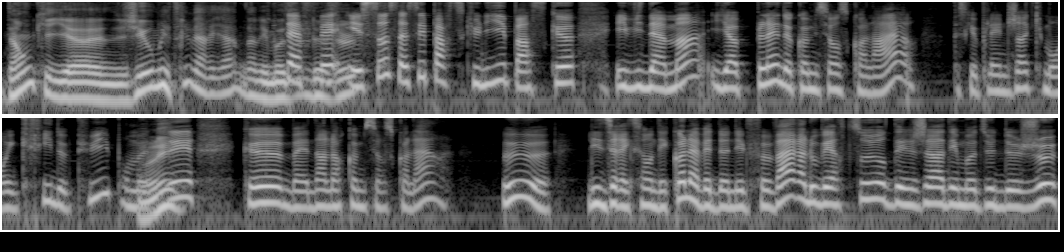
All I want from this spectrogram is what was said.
Donc, il y a une géométrie variable dans les Tout à modules de jeu. Et ça, c'est assez particulier parce que, évidemment, il y a plein de commissions scolaires, parce qu'il y a plein de gens qui m'ont écrit depuis pour me Oui. dire que ben, dans leur commission scolaire, eux, les directions d'école avaient donné le feu vert à l'ouverture déjà des modules de jeu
